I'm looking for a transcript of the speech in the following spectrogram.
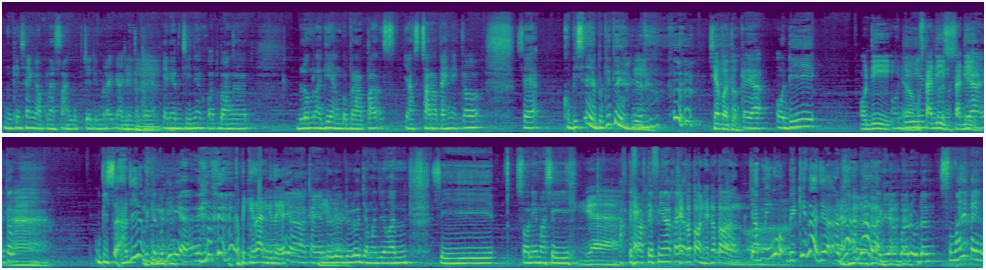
mungkin saya nggak pernah sanggup jadi mereka gitu Hmm. kayak energinya kuat banget belum lagi yang beberapa yang secara teknikal saya kok bisa ya begitu ya Hmm. gitu Siapa tuh? kayak Odi Odi, Odi, ya, Mustadi, terus- Mustadi. ya, itu. Nah, bisa aja ya bikin begini ya kepikiran gitu ya? Iya kayak dulu dulu zaman zaman si Sony masih ya. aktif-aktifnya kayak hackathon, hackathon. ya, tiap Oh. minggu bikin aja ada ada lagi yang baru dan semuanya kayak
